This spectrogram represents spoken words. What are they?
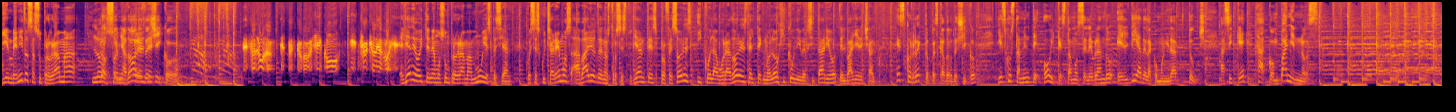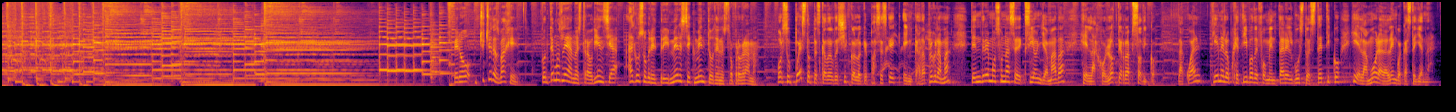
Bienvenidos a su programa Los, Soñadores de Chico. Te saludan el pescador de Chico y Chucho de Albaje. El día de hoy tenemos un programa muy especial, pues escucharemos a varios de nuestros estudiantes, profesores y colaboradores del Tecnológico Universitario del Valle de Chalco. Es correcto, pescador de Chico, y es justamente hoy que estamos celebrando el Día de la Comunidad Tuch. Así que acompáñennos. Pero, Chucho Desbaje, contémosle a nuestra audiencia algo sobre el primer segmento de nuestro programa. Por supuesto, pescador de Chico, lo que pasa es que en cada programa tendremos una sección llamada El ajolote rapsódico, la cual tiene el objetivo de fomentar el gusto estético y el amor a la lengua castellana.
